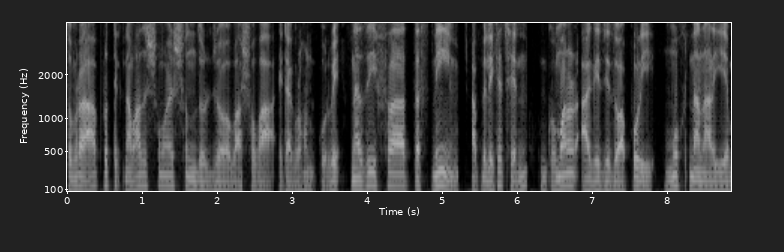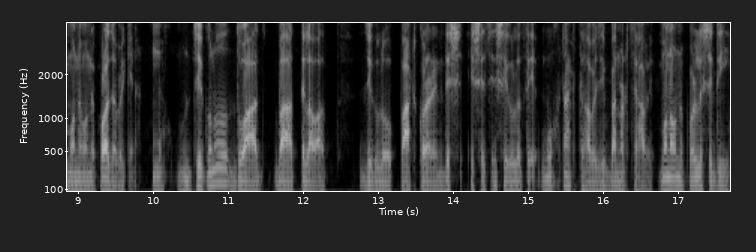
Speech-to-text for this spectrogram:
তোমরা প্রত্যেক নামাজের সময় সৌন্দর্য বা শোভা এটা গ্রহণ করবে। নাজিফা তাসনিম, আপনি লিখেছেন, ঘুমানোর আগে যে দোয়া পড়ি, মুখ না নাড়িয়ে মনে মনে পড়া যাবে কিনা? যে কোনো দোয়া বা তেলাওয়াত যেগুলো পাঠ করার নির্দেশ এসেছে, সেগুলোতে মুখ নাড়তে হবে জিব্বা নাড়তে হবে। মনে মনে পড়লে সেটি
